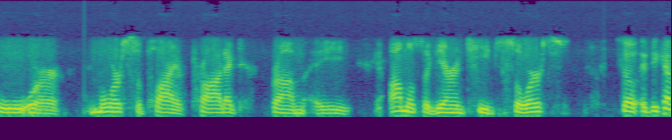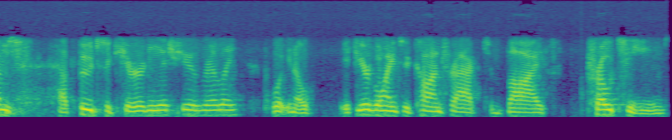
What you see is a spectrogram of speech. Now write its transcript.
for more supply of product from a almost a guaranteed source. So it becomes a food security issue, really. Well, you know, if you're going to contract to buy proteins,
